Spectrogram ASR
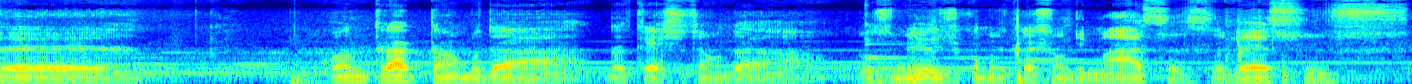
É, quando tratamos da, da questão da, dos meios de comunicação de massas versus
